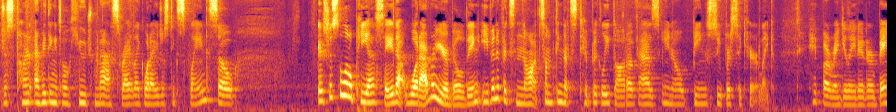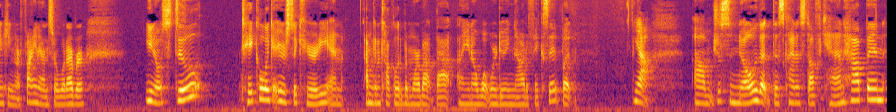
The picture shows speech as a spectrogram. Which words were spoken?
just turn everything into a huge mess, right? Like what I just explained. So, it's just a little PSA that whatever you're building, even if it's not something that's typically thought of as, you know, being super secure, like HIPAA regulated or banking or finance or whatever, you know, still take a look at your security. And I'm going to talk a little bit more about that, uh, you know, what we're doing now to fix it. But yeah, um, just know that this kind of stuff can happen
